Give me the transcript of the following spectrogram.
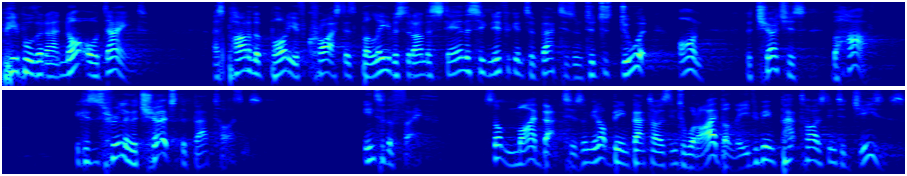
people that are not ordained as part of the body of Christ, as believers that understand the significance of baptism, to just do it on the church's behalf. Because it's really the church that baptizes into the faith. It's not my baptism. You're not being baptized into what I believe, you're being baptized into Jesus.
